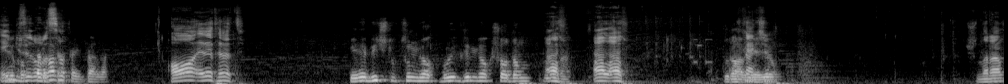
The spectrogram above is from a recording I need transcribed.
En güzel orası. Aa evet evet. Benim hiç lootum yok, build'im yok şu adam. Al al al. Dur Al abi geliyorum. Şunları al.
